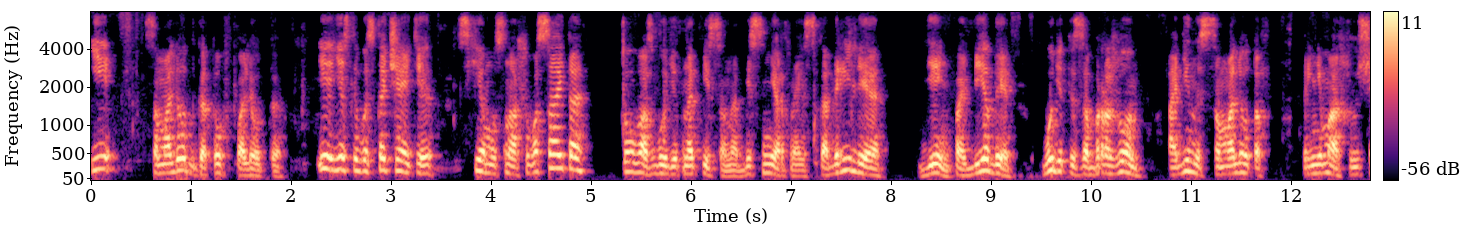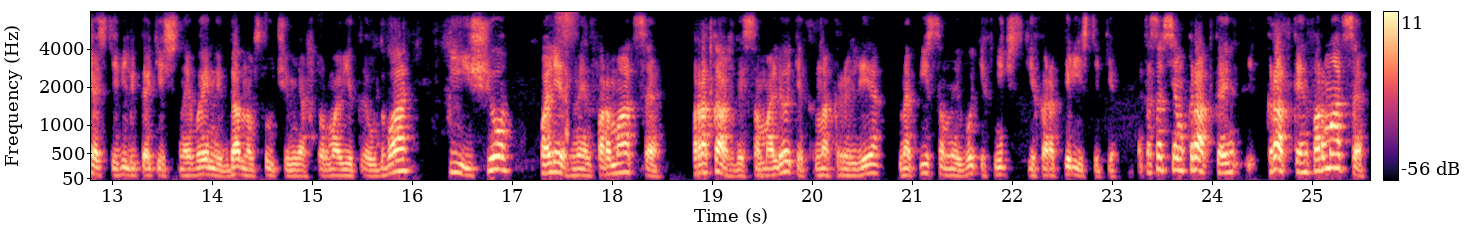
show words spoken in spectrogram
и самолет готов к полету. И если вы скачаете схему с нашего сайта, то у вас будет написано «Бессмертная эскадрилья», «День Победы». Будет изображен один из самолетов, принимавший участие в Великой Отечественной войны, в данном случае у меня штурмовик Ил-2, и еще полезная информация про каждый самолетик на крыле написаны его технические характеристики. Это совсем краткая, краткая информация,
